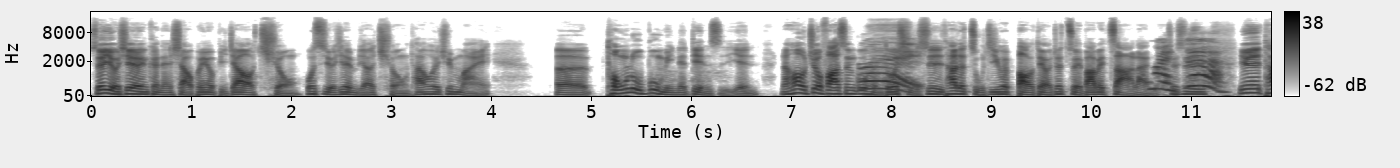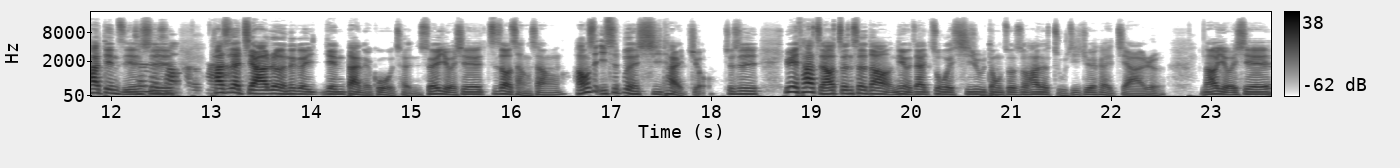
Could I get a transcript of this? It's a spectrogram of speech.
所以有些人可能小朋友比较穷，或是有些人比较穷，他会去买呃通路不明的电子烟。然后就发生过很多起，是它的主机会爆掉，就嘴巴被炸烂，就是因为它电子烟是它是在加热那个烟弹的过程，所以有些制造厂商好像是一次不能吸太久，就是因为它只要侦测到你有在做吸入动作的时候，它的主机就会开始加热。然后有一些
